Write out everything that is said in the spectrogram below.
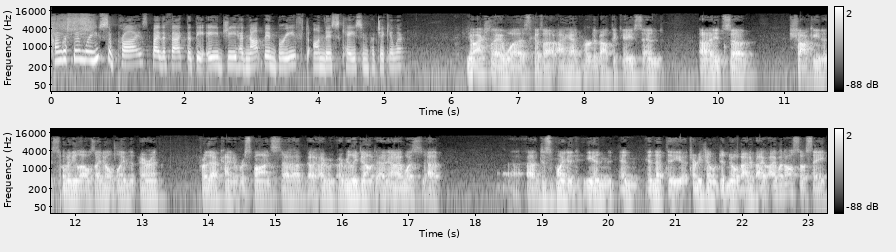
Congressman, were you surprised by the fact that the AG had not been briefed on this case in particular? No, actually, I was because I, I, had heard about the case, and uh, it's uh, shocking at so many levels. I don't blame the parent for that kind of response. Uh, I, I, really don't, and I was uh, uh, disappointed in, in, in that the attorney general didn't know about it. I, I would also say,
